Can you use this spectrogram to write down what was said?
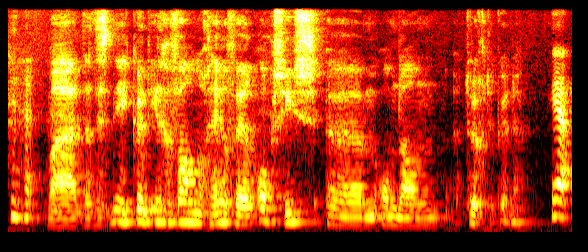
Maar dat is, je kunt in ieder geval nog heel veel opties ehm, om dan terug te kunnen. Ja,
